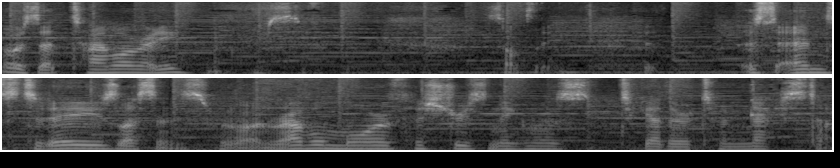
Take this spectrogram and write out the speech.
Oh, is that time already? Something. This ends today's lessons. We will unravel more of history's enigmas together till next time.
